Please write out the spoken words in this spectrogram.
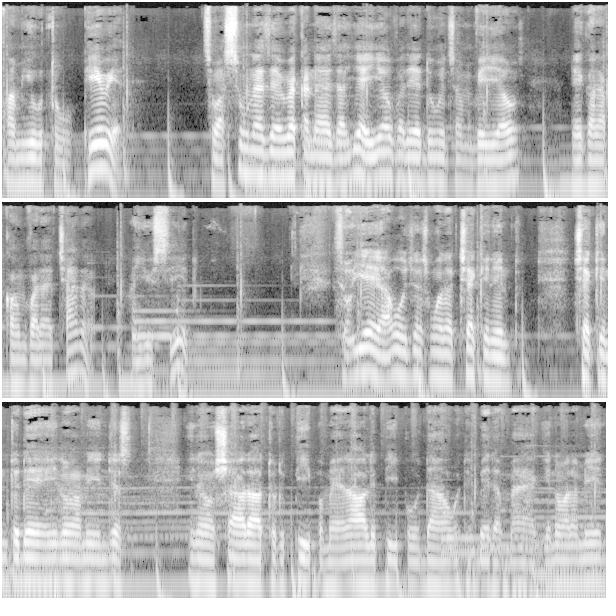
from YouTube, period. So as soon as they recognize that, yeah, you're over there doing some videos, they're gonna come for that channel and you see it. So yeah, I would just wanna check in, check in today, you know what I mean? Just you know, shout out to the people, man. All the people down with the bitter mag. You know what I mean?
